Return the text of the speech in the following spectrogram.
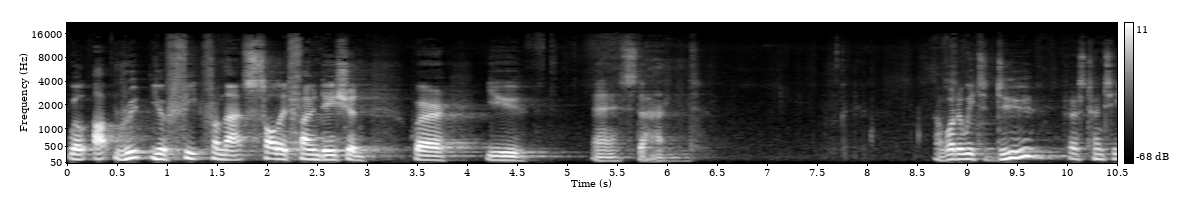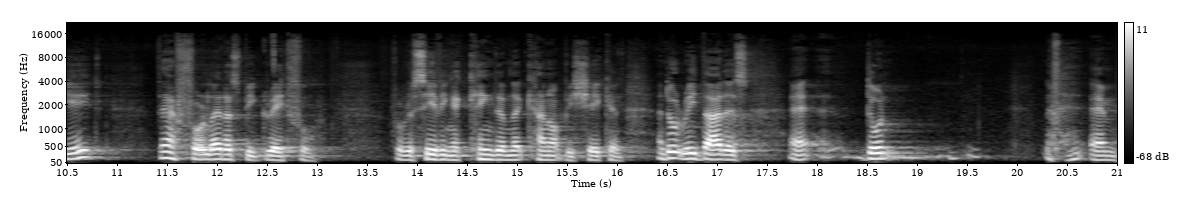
will uproot your feet from that solid foundation where you uh, stand. And what are we to do? Verse 28 Therefore, let us be grateful for receiving a kingdom that cannot be shaken. And don't read that as, uh, don't, um,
